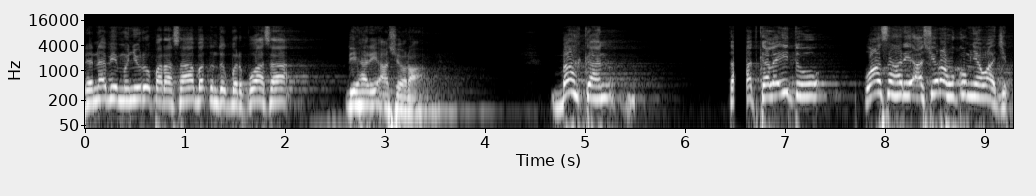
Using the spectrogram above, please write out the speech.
dan Nabi menyuruh para sahabat untuk berpuasa di hari Ashura. Bahkan tatkala itu puasa hari Ashura hukumnya wajib.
